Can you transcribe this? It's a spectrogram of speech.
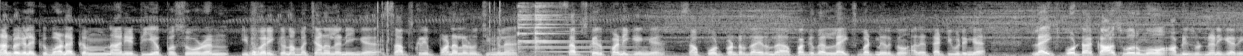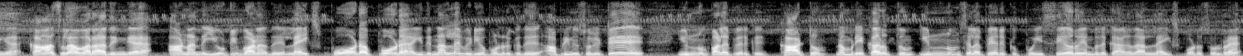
நண்பர்களுக்கு வணக்கம். நான் எட்டியப்ப சோழன். இது வரைக்கும் நம்ம சேனலை நீங்கள் சப்ஸ்கிரைப் பண்ணலைன்னு வச்சுங்களேன் சப்ஸ்கிரைப் பண்ணிக்கோங்க. சப்போர்ட் பண்ணுறதா இருந்தால் பக்கத்தில் லைக்ஸ் பட்டன் இருக்கும். அதை தட்டி விடுங்க. லைக்ஸ் போட்டால் காசு வருமோ அப்படின்னு சொல்லிட்டு நினைக்காதீங்க. காசுலாம் வராதுங்க. ஆனால் இந்த யூடியூப் ஆனது லைக்ஸ் போட போட இது நல்ல வீடியோ போல் இருக்குது அப்படின்னு சொல்லிட்டு இன்னும் பல பேருக்கு காட்டும் நம்முடைய கருத்தும் இன்னும் சில பேருக்கு போய் சேரும் என்பதற்காக தான் லைக்ஸ் போட சொல்கிறேன்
